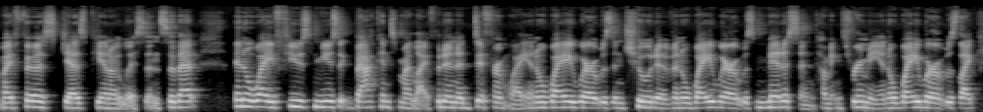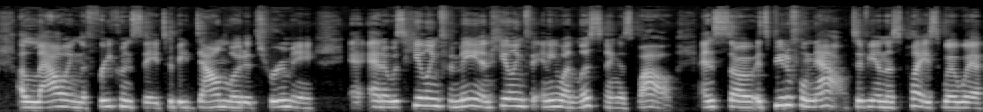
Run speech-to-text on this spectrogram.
my first jazz piano lesson. So that in a way fused music back into my life, but in a different way, in a way where it was intuitive, in a way where it was medicine coming through me, in a way where it was like allowing the frequency to be downloaded through me. And it was healing for me and healing for anyone listening as well. And so it's beautiful now to be in this place where we're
